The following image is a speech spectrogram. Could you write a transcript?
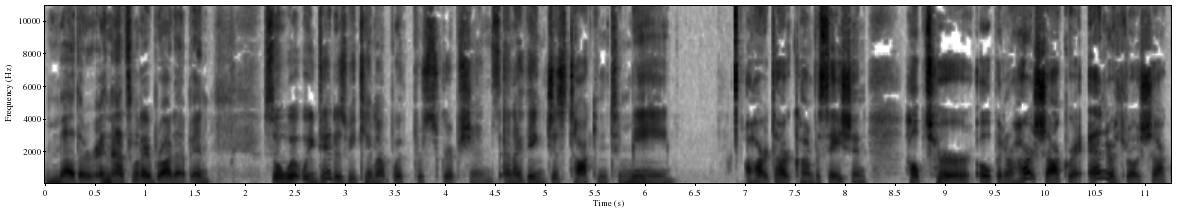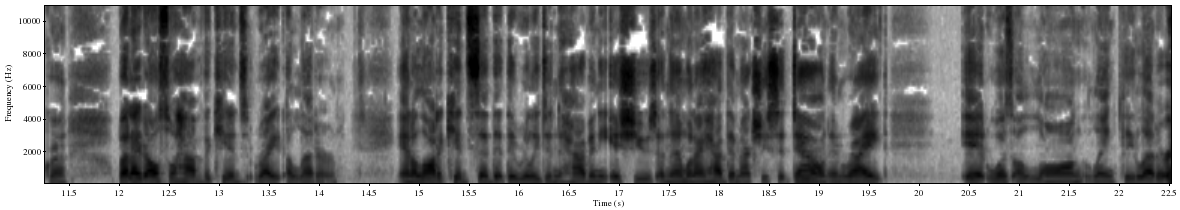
mother, and that's what I brought up. And so what we did is we came up with prescriptions. And I think just talking to me, a heart to heart conversation helped her open her heart chakra and her throat chakra. But I'd also have the kids write a letter. And a lot of kids said that they really didn't have any issues. And then when I had them actually sit down and write, it was a long, lengthy letter.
